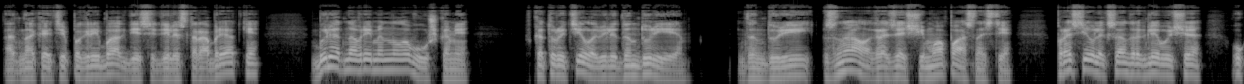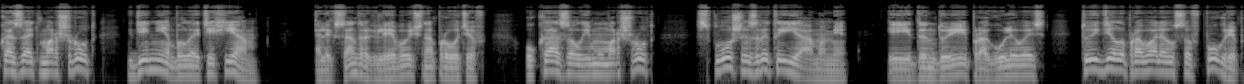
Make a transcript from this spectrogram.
Однако эти погреба, где сидели старобрядки, были одновременно ловушками, в которые тело вели Дондурея. Дондурей знал о грозящей ему опасности, просил Александра Глебовича указать маршрут, где не было этих ям. Александр Глебович, напротив, указывал ему маршрут, сплошь изрытый ямами, и Дондурей, прогуливаясь, то и дело проваливался в погреб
